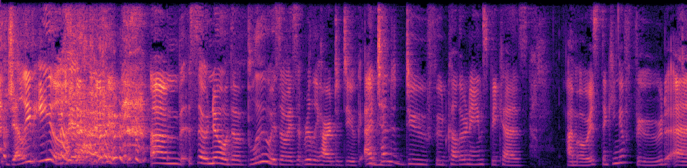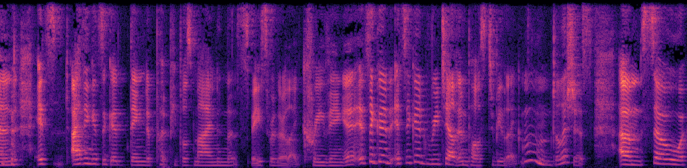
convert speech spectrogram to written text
jellied eel. um, so no, the blue is always really hard to do. I tend to do food color names because I'm always thinking of food, and it's. I think it's a good thing to put people's mind in the space where they're like craving. It's a good. It's a good retail impulse to be like, mmm, delicious. Um, so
